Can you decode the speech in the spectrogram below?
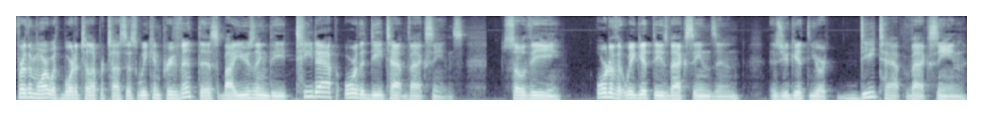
Furthermore, with Bordetella pertussis, we can prevent this by using the Tdap or the DTaP vaccines. So the order that we get these vaccines in is you get your DTaP vaccine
